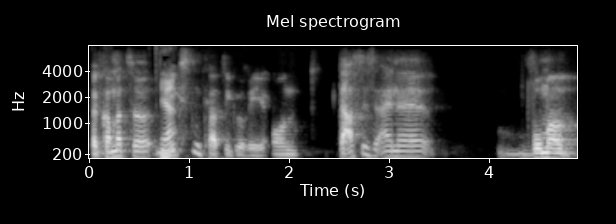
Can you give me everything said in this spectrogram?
Dann kommen wir zur ja. nächsten Kategorie und das ist eine, wo man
